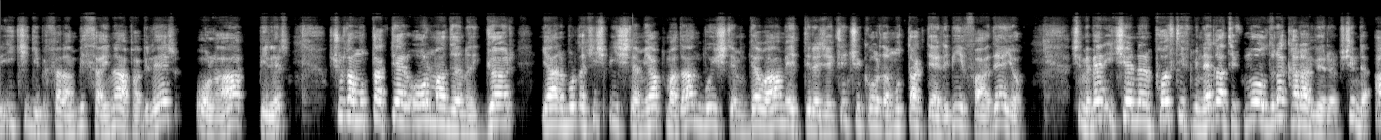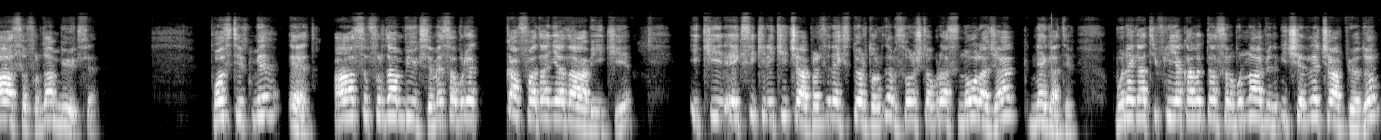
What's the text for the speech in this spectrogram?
2 gibi falan bir sayı ne yapabilir? Olabilir. Şurada mutlak değer olmadığını gör. Yani burada hiçbir işlem yapmadan bu işlemi devam ettireceksin. Çünkü orada mutlak değerli bir ifade yok. Şimdi ben içerilerin pozitif mi negatif mi olduğuna karar veriyorum. Şimdi A sıfırdan büyükse. Pozitif mi? Evet. A sıfırdan büyükse mesela buraya kafadan yaz abi 2'yi. 2 eksi 2 ile 2 çarparsın eksi 4 olur değil mi? Sonuçta burası ne olacak? Negatif. Bu negatifliği yakaladıktan sonra bunu ne yapıyordum? İçerine çarpıyordum.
